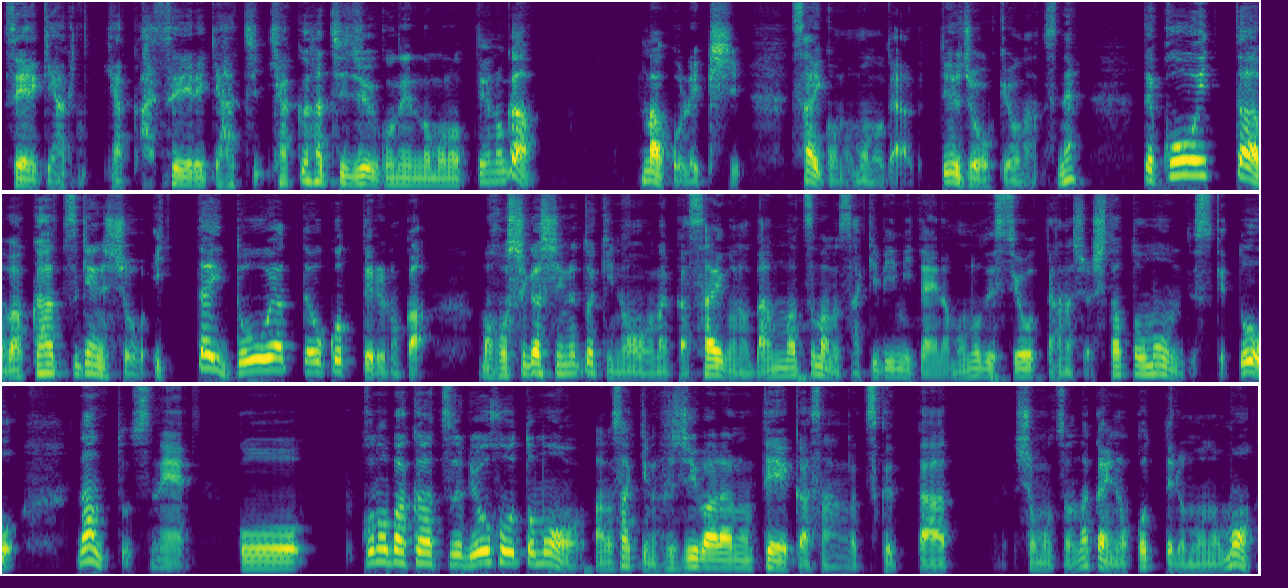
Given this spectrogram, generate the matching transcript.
西暦100、西暦185年のものっていうのが、まあこう歴史最古のものであるっていう状況なんですね。で、こういった爆発現象、一体どうやって起こってるのか。まあ、星が死ぬ時のなんか最後の断末魔の叫びみたいなものですよって話はしたと思うんですけど、なんとですね、こう、この爆発、両方とも、あの、さっきの藤原の定家さんが作った書物の中に残ってるものも、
